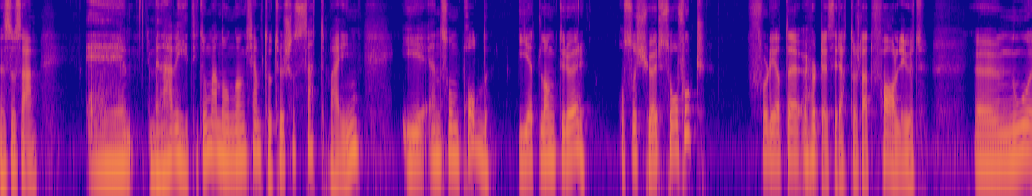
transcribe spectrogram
Men så sa de eh, men jeg vet ikke om jeg noen gang kommer til å tørre å sette meg inn i en sånn pod i et langt rør, og så kjøre så fort. Fordi at det hørtes rett og slett farlig ut. Eh, nå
